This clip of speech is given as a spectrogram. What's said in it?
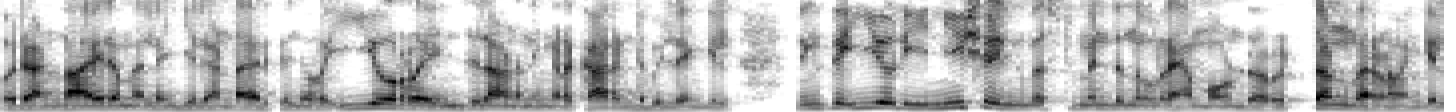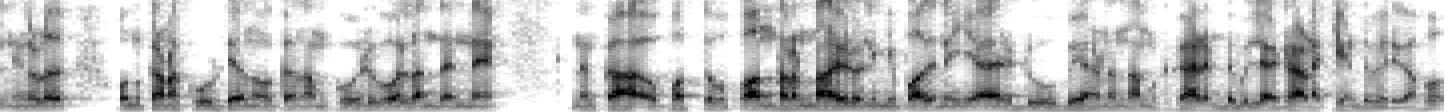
ഒരു രണ്ടായിരം അല്ലെങ്കിൽ രണ്ടായിരത്തി അഞ്ഞൂറ് ഈ ഒരു റേഞ്ചിലാണ് നിങ്ങളുടെ കറണ്ട് ബില്ലെങ്കിൽ നിങ്ങൾക്ക് ഈ ഒരു ഇനീഷ്യൽ ഇൻവെസ്റ്റ്മെന്റ് എന്നുള്ള എമൗണ്ട് റിട്ടേൺ വരണമെങ്കിൽ നിങ്ങൾ ഒന്ന് കണക്ക് കൂട്ടിയാൽ നോക്കാം. നമുക്ക് ഒരു കൊല്ലം തന്നെ നമുക്ക് പത്ത് പന്ത്രണ്ടായിരം അല്ലെങ്കിൽ പതിനയ്യായിരം രൂപയാണ് നമുക്ക് കറണ്ട് ബില്ലായിട്ട് അടയ്ക്കേണ്ടി വരിക. അപ്പോൾ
